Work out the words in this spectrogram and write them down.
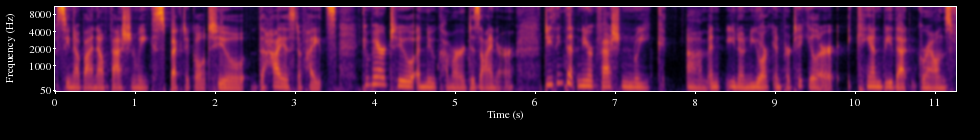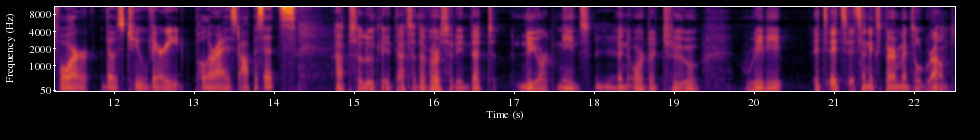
see now buy now fashion week spectacle to the highest of heights compared to a newcomer designer. Do you think that New York Fashion Week um, and you know New York in particular, can be that grounds for those two very polarized opposites. Absolutely, that's a diversity that New York needs mm-hmm. in order to really it's it's it's an experimental ground.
